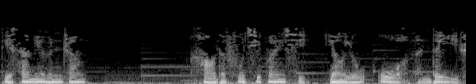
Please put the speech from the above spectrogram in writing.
第三篇文章：好的夫妻关系要有我们的意识。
